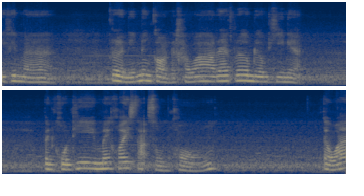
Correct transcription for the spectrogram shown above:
นี้ขึ้นมา เกริ่นนิดนึงก่อนนะคะว่าแรกเริ่มเดิมทีเนี่ย เป็นคนที่ไม่ค่อยสะสมของ แต่ว่า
